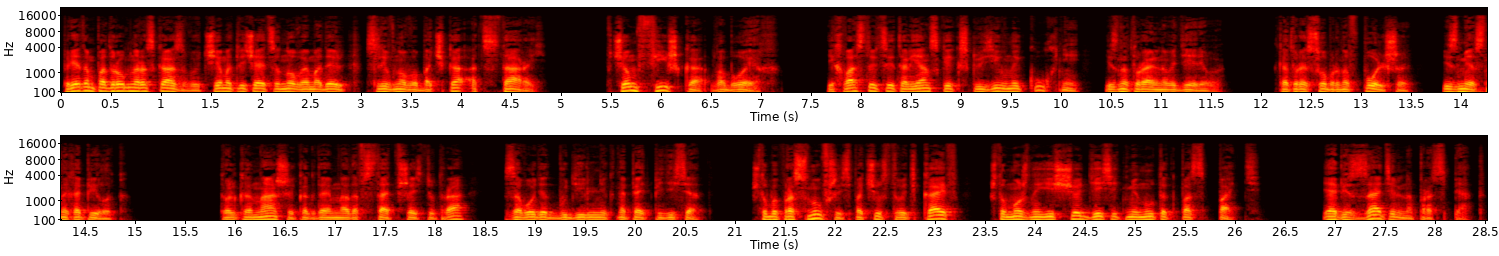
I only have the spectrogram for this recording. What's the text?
При этом подробно рассказывают, чем отличается новая модель сливного бачка от старой. В чем фишка в обоях. и хвастаются итальянской эксклюзивной кухней из натурального дерева, которая собрана в Польше из местных опилок. Только наши, когда им надо встать в шесть утра, заводят будильник на 5.50, чтобы, проснувшись, почувствовать кайф, что можно еще десять минуток поспать. И обязательно проспят.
